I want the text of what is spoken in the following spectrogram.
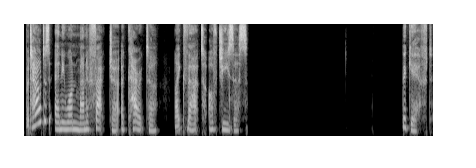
But how does anyone manufacture a character like that of Jesus? The gift.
